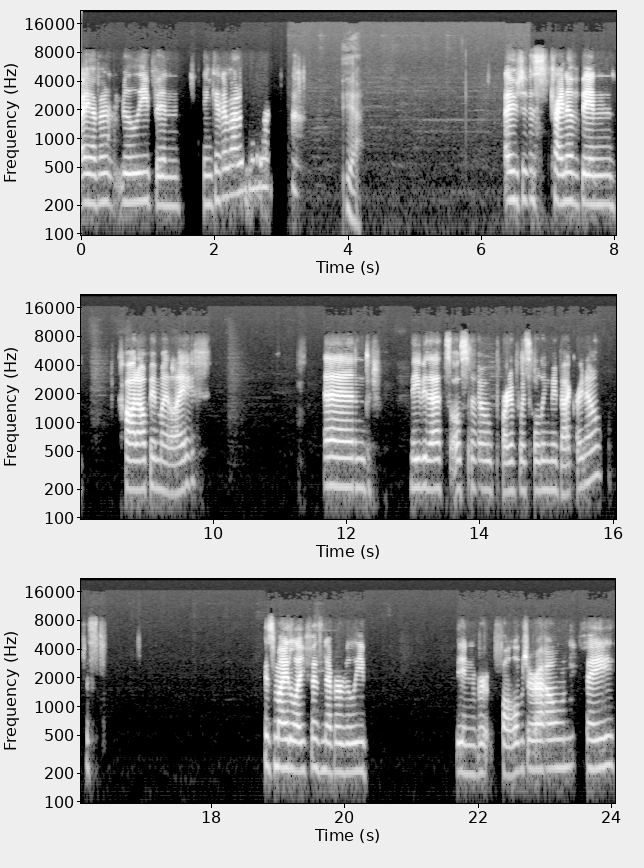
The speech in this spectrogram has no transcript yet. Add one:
i haven't really been thinking about it more yeah i've just kind of been caught up in my life and maybe that's also part of what's holding me back right now. Just because my life has never really been revolved around faith.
